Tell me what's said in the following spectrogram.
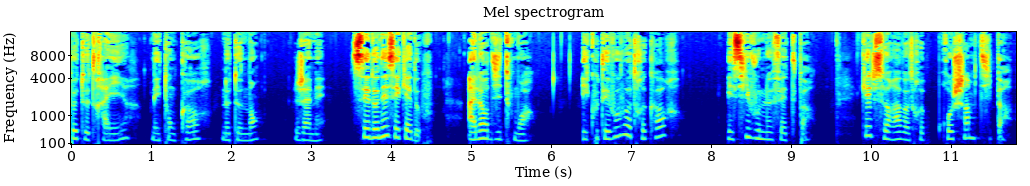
peut te trahir, mais ton corps ne te ment jamais. C'est donner ses cadeaux. Alors dites-moi, écoutez-vous votre corps? Et si vous ne le faites pas, quel sera votre prochain petit pas?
